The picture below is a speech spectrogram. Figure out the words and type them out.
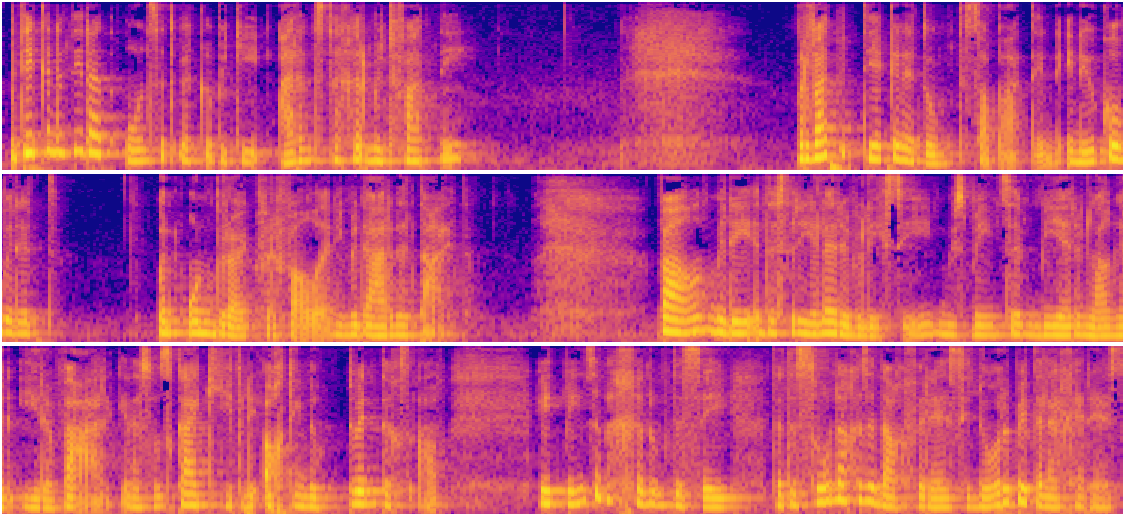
Beteken dit nie dat ons dit ook 'n bietjie ernstiger moet vat nie? Maar wat beteken dit om te sabbat en en hoekom het dit in onbruik verval in die moderne tyd? Wel, met die industriële revolusie moes mense meer en langer ure werk en as ons kyk hier van die 1820s af het mense begin om te sê dat 'n Sondag is 'n dag vir rus en daarop het hulle gerus.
